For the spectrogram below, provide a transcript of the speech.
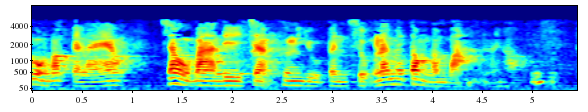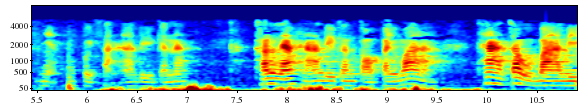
ล่วงลับไปแล้ว เจ้าอุบาลีจะพึงอยู่เป็นสุขและไม่ต้องลำบากนะครับ เนี่ยปรึกษาหาลือกันนะ ครั้นแล้วหาลือกันต่อไปว่า ถ้าเจ้าบาลี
